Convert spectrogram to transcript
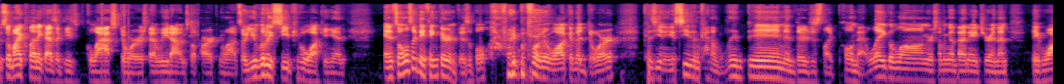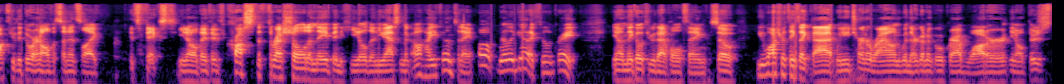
So my clinic has like these glass doors that lead out into the parking lot. So you literally see people walking in, and it's almost like they think they're invisible right before they walk in the door because you know you see them kind of limping and they're just like pulling that leg along or something of that nature, and then they walk through the door and all of a sudden it's like it's fixed. You know they, they've crossed the threshold and they've been healed, and you ask them like, "Oh, how you feeling today?" "Oh, really good. I feel great." You know, and they go through that whole thing. So you watch for things like that when you turn around when they're going to go grab water you know there's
